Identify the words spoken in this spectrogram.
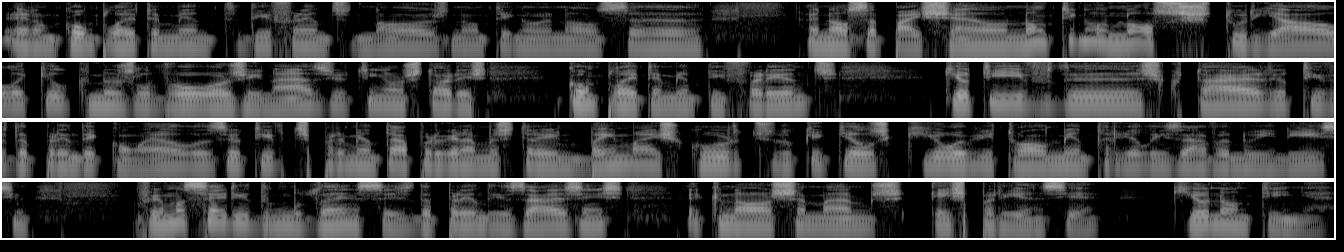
eram completamente diferentes de nós, não tinham a nossa a nossa paixão, não tinham o nosso historial, aquilo que nos levou ao ginásio, tinham histórias completamente diferentes que eu tive de escutar, eu tive de aprender com elas, eu tive de experimentar programas de treino bem mais curtos do que aqueles que eu habitualmente realizava no início. Foi uma série de mudanças, de aprendizagens a que nós chamamos experiência, que eu não tinha,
